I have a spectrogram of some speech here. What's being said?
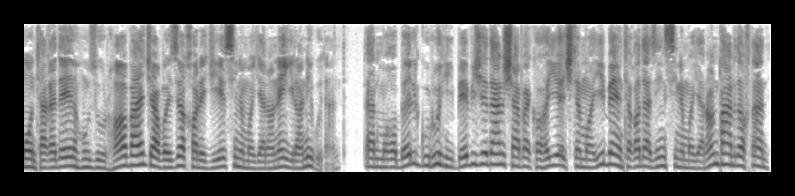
منتقد حضورها و جوایز خارجی سینماگران ایرانی بودند. در مقابل گروهی به ویژه در شبکه های اجتماعی به انتقاد از این سینماگران پرداختند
